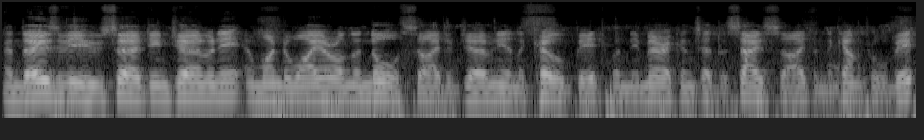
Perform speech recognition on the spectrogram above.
And those of you who served in Germany and wonder why you're on the north side of Germany and the cold bit when the Americans had the south side and the comfortable bit,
